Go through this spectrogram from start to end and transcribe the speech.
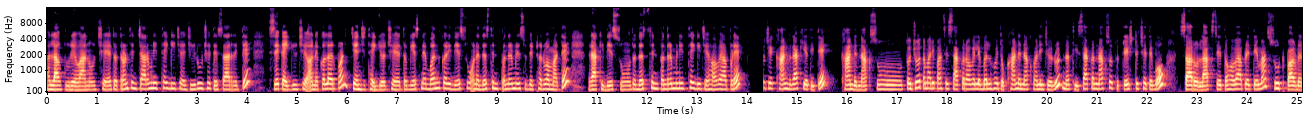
હલાવતું રહેવાનું છે. તો ત્રણથી ચાર મિનિટ થઈ ગઈ છે. જીરું છે તે સારી રીતે શેકાઈ ગયું છે અને કલર પણ ચેન્જ થઈ ગયો છે. તો ગેસને બંધ કરી દેશું અને દસથી પંદર મિનિટ સુધી ઠરવા માટે રાખી દેશું. તો દસથી પંદર મિનિટ થઈ ગઈ છે. હવે આપણે જે ખાંડ રાખી હતી તે ખાંડ નાખશું. તો જો તમારી પાસે સાકર અવેલેબલ હોય તો ખાંડ નાખવાની જરૂર નથી. સાકર નાખશો તો ટેસ્ટ છે તે બહુ સારો લાગશે. તો હવે આપણે તેમાં સૂઠ પાવડર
